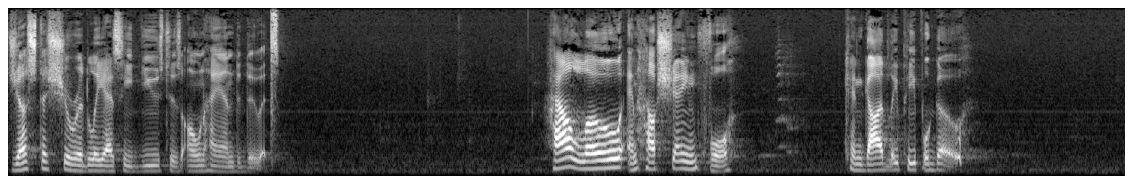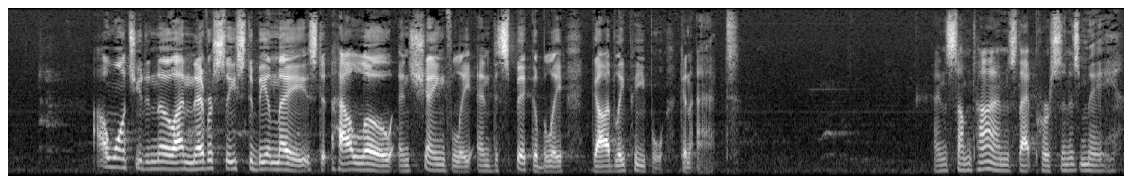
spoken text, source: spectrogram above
just assuredly as he'd used his own hand to do it. How low and how shameful can godly people go? I want you to know I never cease to be amazed at how low and shamefully and despicably godly people can act. And sometimes that person is me.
